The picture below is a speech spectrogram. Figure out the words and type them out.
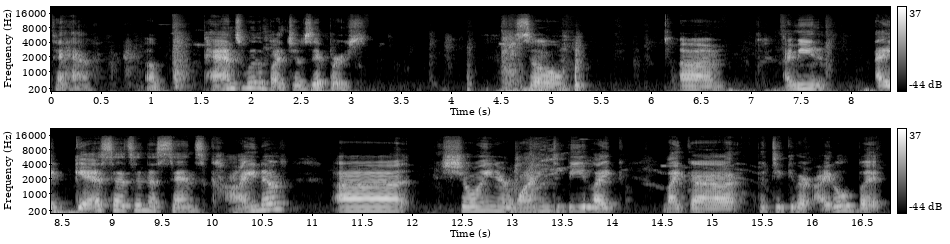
to have a pants with a bunch of zippers. So, um, I mean, I guess that's in a sense kind of uh showing or wanting to be like like a particular idol but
